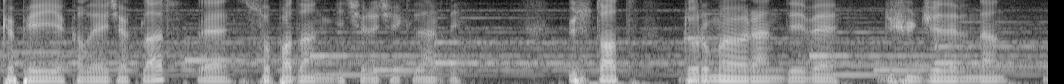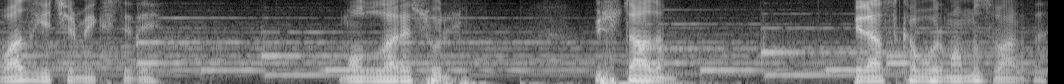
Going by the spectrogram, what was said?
köpeği yakalayacaklar ve sopadan geçireceklerdi. Üstad durumu öğrendi ve düşüncelerinden vazgeçirmek istedi. Molla Resul, Üstadım, biraz kavurmamız vardı.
